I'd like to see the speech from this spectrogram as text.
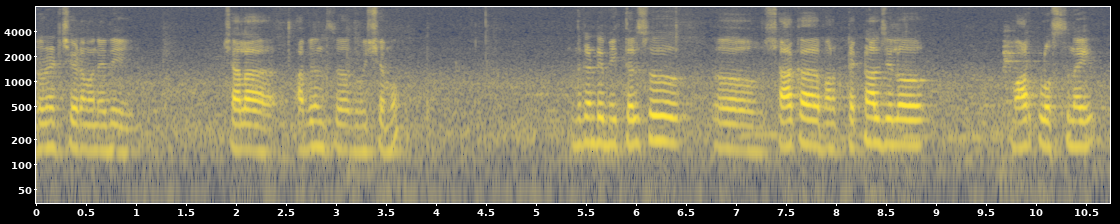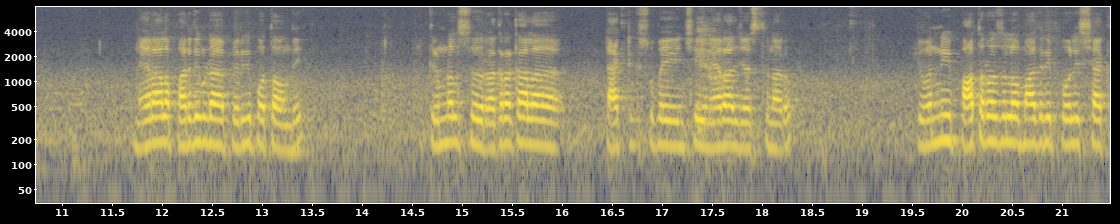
డొనేట్ చేయడం అనేది చాలా అభినందించదగ్గ విషయము. ఎందుకంటే మీకు తెలుసు శాఖ మనకు టెక్నాలజీలో మార్పులు వస్తున్నాయి. నేరాల పరిధి కూడా పెరిగిపోతూ ఉంది. క్రిమినల్స్ రకరకాల టాక్టిక్స్ ఉపయోగించి నేరాలు చేస్తున్నారు. ఇవన్నీ పాత రోజుల్లో మాదిరి పోలీస్ శాఖ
